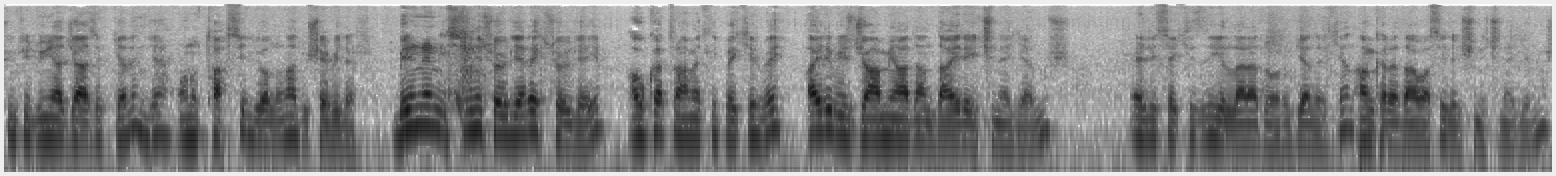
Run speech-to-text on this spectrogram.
Çünkü dünya cazip gelince onu tahsil yoluna düşebilir. Birinin ismini söyleyerek söyleyeyim. Avukat rahmetli Bekir Bey ayrı bir camiadan daire içine gelmiş. 58'li yıllara doğru gelirken Ankara davasıyla işin içine girmiş.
